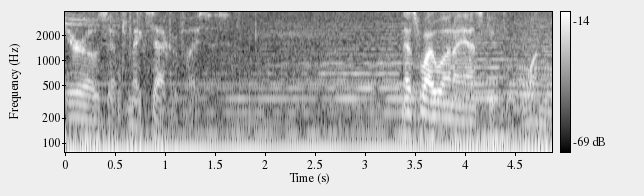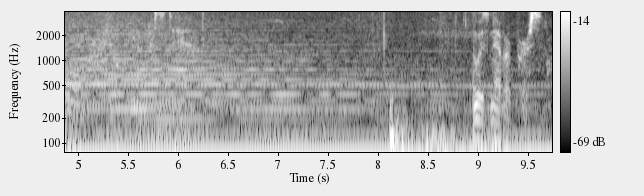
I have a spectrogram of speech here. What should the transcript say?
Heroes have to make sacrifices. That's why when I ask you for one more, I hope you understand. It was never personal.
